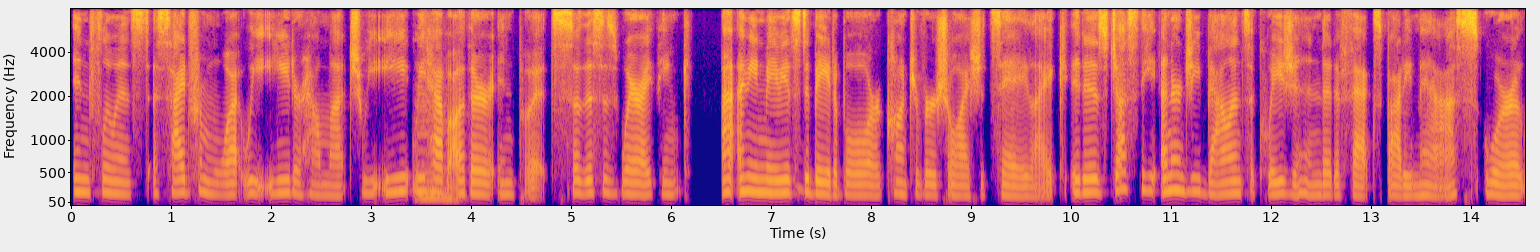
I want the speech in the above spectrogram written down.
influenced aside from what we eat or how much we eat, we mm. have other inputs. So this is where I think I mean, maybe it's debatable or controversial, I should say. Like it is just the energy balance equation that affects body mass or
